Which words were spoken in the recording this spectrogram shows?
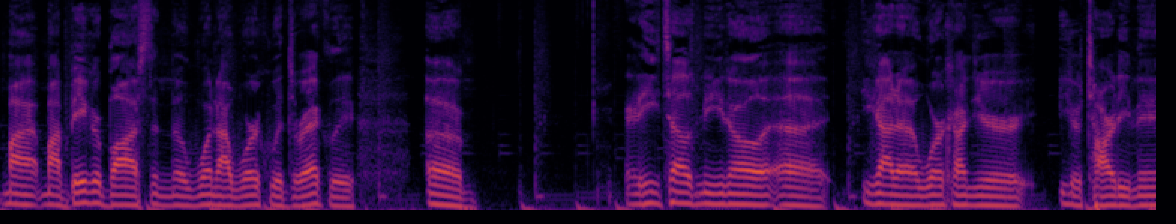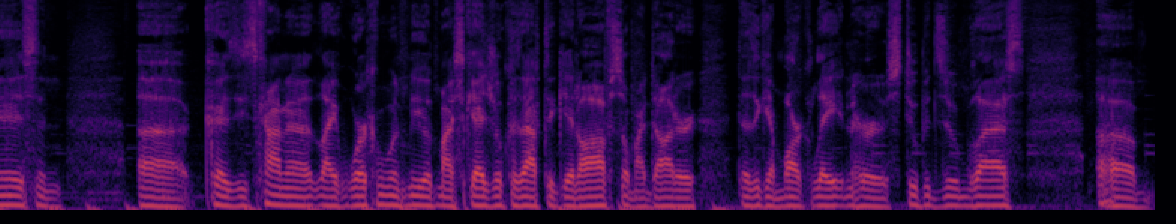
my my bigger boss than the one I work with directly. Um, and he tells me, you know, uh, you got to work on your your tardiness and because uh, he's kind of like working with me with my schedule because I have to get off so my daughter doesn't get marked late in her stupid Zoom class. Um,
